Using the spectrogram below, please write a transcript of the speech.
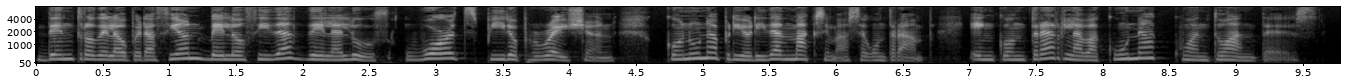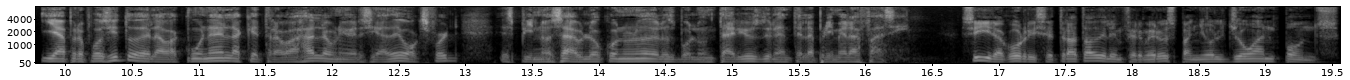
dentro de la operación Velocidad de la Luz, World Speed Operation, con una prioridad máxima, según Trump, encontrar la vacuna cuanto antes. Y a propósito de la vacuna en la que trabaja la Universidad de Oxford, Espinosa habló con uno de los voluntarios durante la primera fase. Sí, Iragorri, se trata del enfermero español Joan Pons.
